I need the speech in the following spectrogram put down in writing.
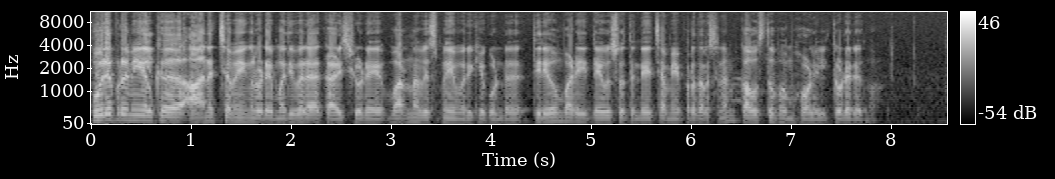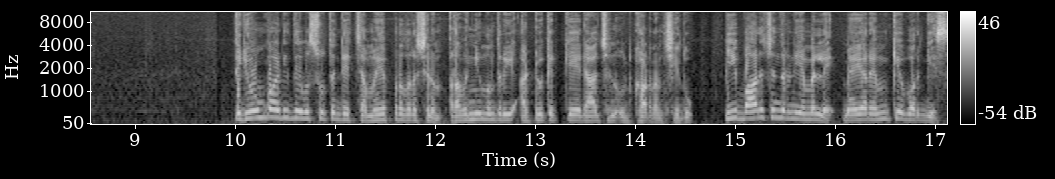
പൂരപ്രേമികൾക്ക് ആനച്ചമയങ്ങളുടെ മതിവര കാഴ്ചയുടെ വർണവിസ്മയം ഒരുക്കിക്കൊണ്ട് തിരുവമ്പാടി ദേവസ്വത്തിന്റെ ചമയ പ്രദർശനം കൗസ്തുഭം ഹാളിൽ തുടരുന്നു. തിരുവമ്പാടി ദേവസ്വത്തിന്റെ ചമയ പ്രദർശനം റവന്യൂ മന്ത്രി അഡ്വക്കേറ്റ് കെ രാജൻ ഉദ്ഘാടനം ചെയ്തു. P Balachandran M L A mayor M K Varghese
